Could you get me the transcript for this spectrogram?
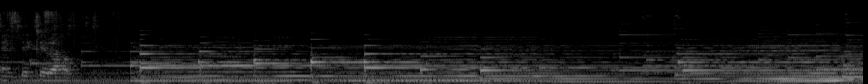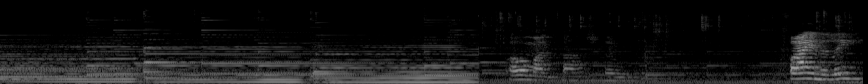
and take it out. Oh my gosh, finally.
